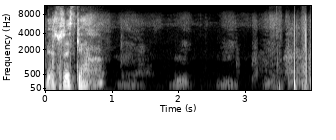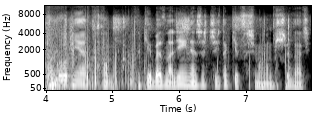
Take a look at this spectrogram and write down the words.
Wiesz wszystkie. Ogólnie to są takie beznadziejne rzeczy i takie, co się mogą przydać.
